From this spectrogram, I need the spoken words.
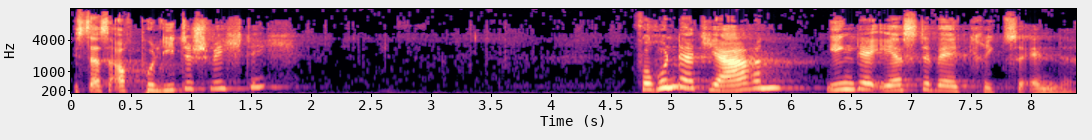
Ist das auch politisch wichtig? Vor 100 Jahren ging der Erste Weltkrieg zu Ende.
